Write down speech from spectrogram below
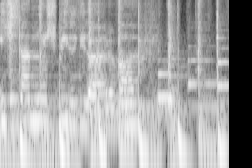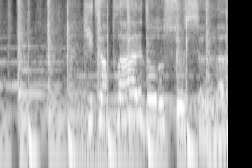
İşlenmiş bilgiler var. Kitaplar dolusu sırlar.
